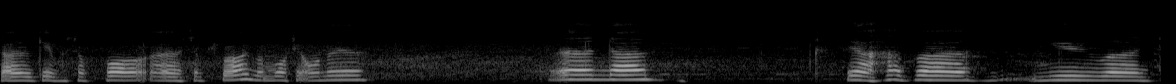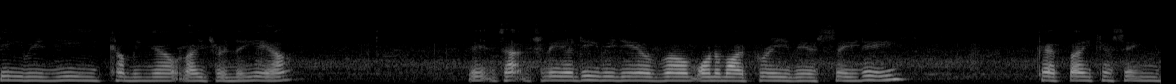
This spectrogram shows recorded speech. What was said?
So give us a uh, subscribe and watch it on there. And um, yeah, I have a new uh, DVD coming out later in the year. It's actually a DVD of uh, one of my previous CDs. Kev Baker sing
